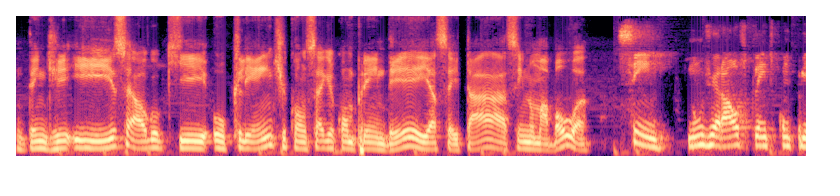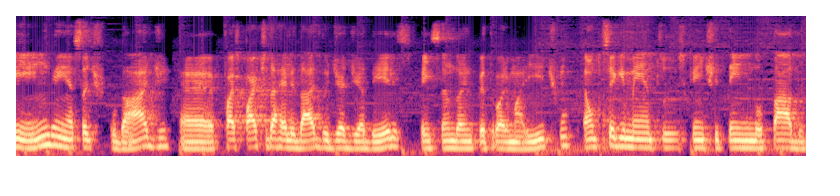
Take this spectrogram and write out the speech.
Entendi. E isso é algo que o cliente consegue compreender e aceitar assim numa boa? Sim, no geral, os clientes compreendem essa dificuldade, é, faz parte da realidade do dia a dia deles, pensando aí no petróleo marítimo. É um dos segmentos que a gente tem notado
